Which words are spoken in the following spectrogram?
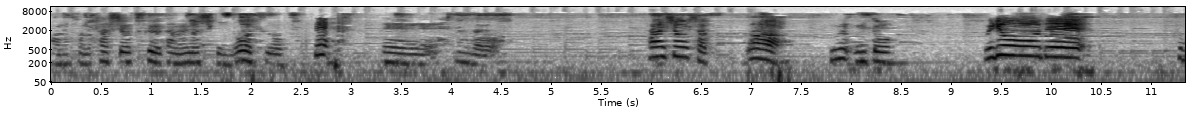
あの、その冊子を作るための資金を募って、えー、なんだろう。対象者は、む、うんと、無料で配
